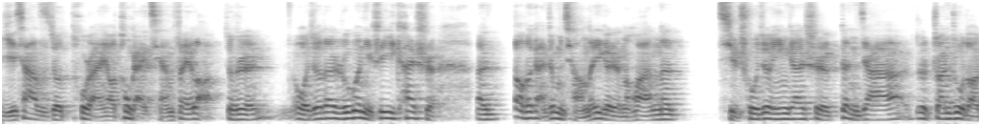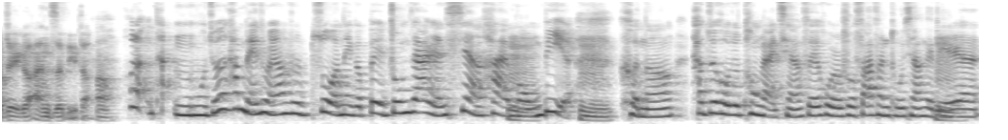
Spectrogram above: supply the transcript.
一下子就突然要痛改前非了，就是我觉得，如果你是一开始，呃，道德感这么强的一个人的话，那起初就应该是更加专注到这个案子里的啊。后来他，嗯，我觉得他没准要是做那个被钟家人陷害、嗯蒙蔽，嗯可能他最后就痛改前非，或者说发愤图强，给别人，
